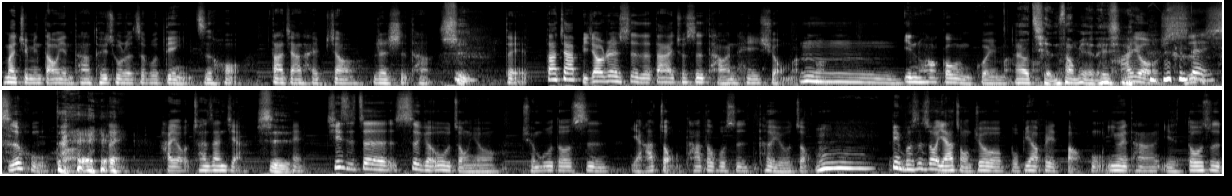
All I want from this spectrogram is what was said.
麦觉明导演他推出了这部电影之后，大家才比较认识它。是，对，大家比较认识的大概就是台湾黑熊嘛，哦。嗯，樱花钩吻龟嘛，还有钱上面的那些，还有 石石虎，对。对，还有穿山甲。是。哎，其实这四个物种有全部都是亚种，它都不是特有种，嗯。并不是说亚种就不必要被保护，因为它也都是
